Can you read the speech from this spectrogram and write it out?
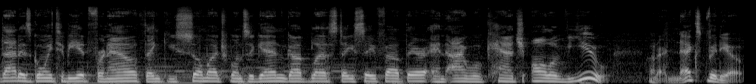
That is going to be it for now. Thank you so much once again. God bless. Stay safe out there, and I will catch all of you on our next video.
